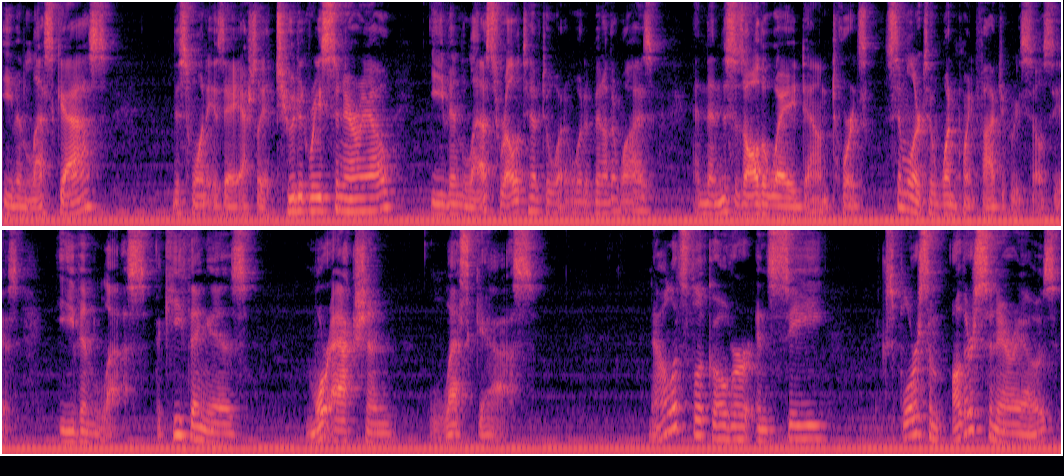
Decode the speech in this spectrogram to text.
even less gas, this one is a actually a two degree scenario, even less relative to what it would have been otherwise. And then this is all the way down towards similar to 1.5 degrees Celsius, even less. The key thing is more action, less gas. Now let's look over and see, explore some other scenarios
